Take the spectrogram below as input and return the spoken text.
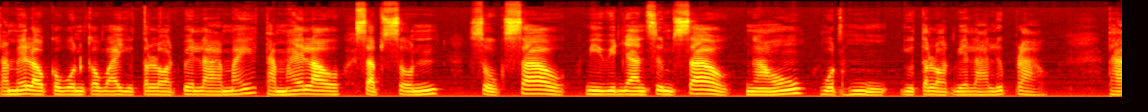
ทำให้เรากวนกวายอยู่ตลอดเวลาไหมทำให้เราสับสนโศกเศร้า มีวิญญาณซึมเศร้า เหงาหดหู่อยู่ตลอดเวลาหรือเปล่า ถ้า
